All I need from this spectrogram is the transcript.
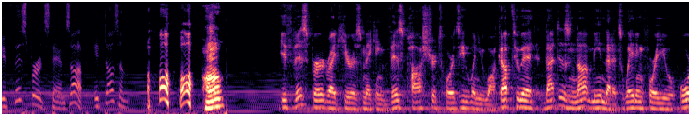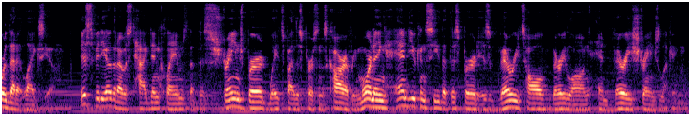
If this bird stands up, it doesn't. Huh? If this bird right here is making this posture towards you when you walk up to it, that does not mean that it's waiting for you or that it likes you. This video that I was tagged in claims that this strange bird waits by this person's car every morning, and you can see that this bird is very tall, very long, and very strange looking.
